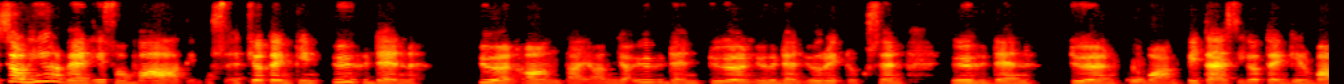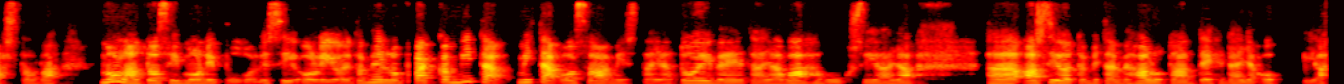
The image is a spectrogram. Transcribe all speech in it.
se on hirveän iso vaatimus, että jotenkin yhden työnantajan ja yhden työn, yhden yrityksen, yhden työn kuvan pitäisi jotenkin vastata. Me ollaan tosi monipuolisia olijoita. Meillä on vaikka mitä, mitä osaamista ja toiveita ja vahvuuksia ja ää, asioita, mitä me halutaan tehdä ja oppia.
